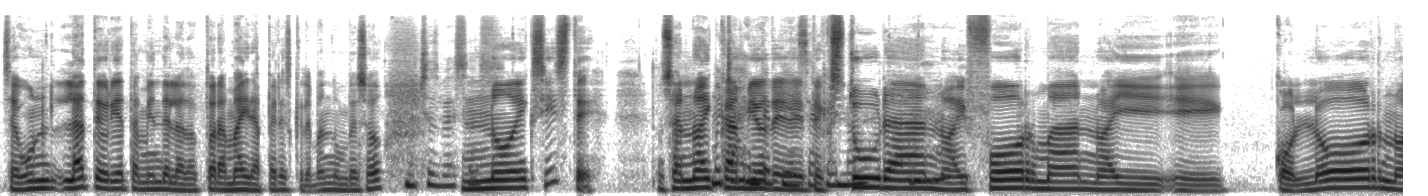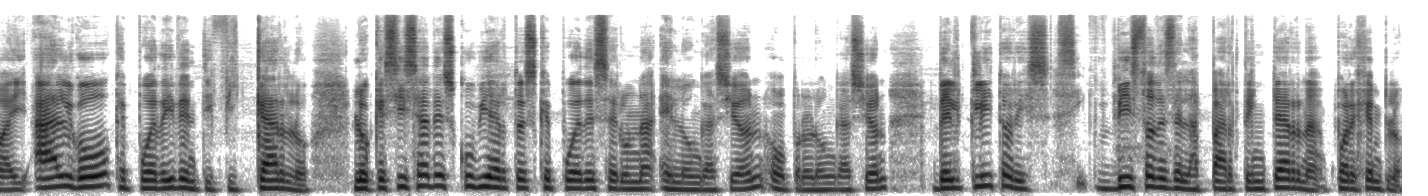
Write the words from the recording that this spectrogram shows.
según la teoría también de la doctora Mayra Pérez, que le mando un beso, Muchas veces. no existe. O sea, no hay Mucha cambio de no. textura, no. hay forma, no hay eh, color, no hay algo que pueda identificarlo. Lo que sí se ha descubierto es que puede ser una elongación o prolongación del clítoris, Sí. visto desde la parte interna. Por ejemplo,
